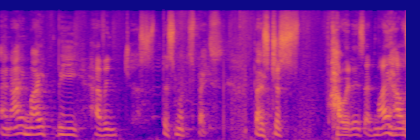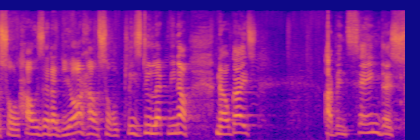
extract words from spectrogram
And I might be having just this much space. That's just how it is at my household. How is it at your household? Please do let me know. Now, guys, I've been saying this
